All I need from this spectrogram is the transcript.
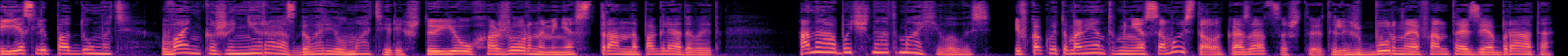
Если подумать, Ванька же не раз говорил матери, что ее ухажёр на меня странно поглядывает — она обычно отмахивалась, и в какой-то момент мне самой стало казаться, что это лишь бурная фантазия брата.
